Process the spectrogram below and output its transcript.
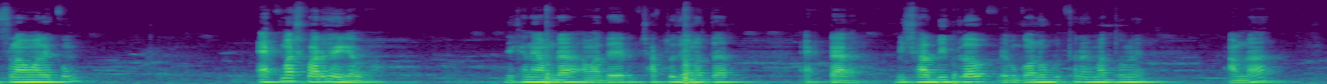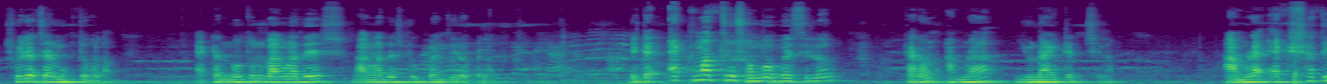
আসসালামু আলাইকুম। এক মাস পার হয়ে গেল, যেখানে আমরা আমাদের ছাত্র জনতার একটা বিশাল বিপ্লব এবং গণঅভ্যুত্থানের মাধ্যমে আমরা স্বৈরাচার মুক্ত হলাম। একটা নতুন Bangladesh Bangladesh two point zero পেলাম। যেটা একমাত্র সম্ভব হয়েছিল কারণ আমরা ইউনাইটেড ছিলাম। আমরা একসাথে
